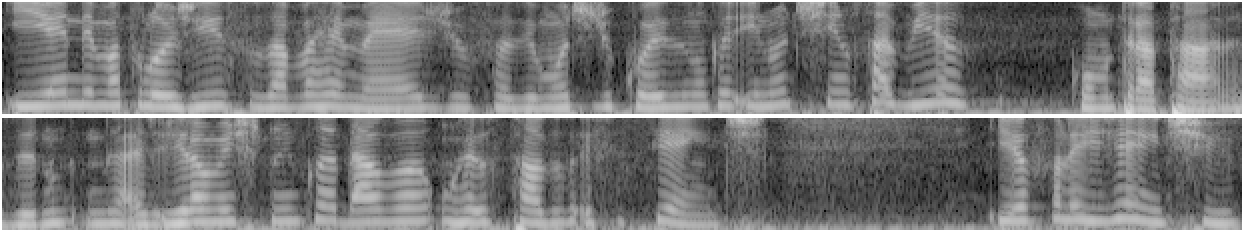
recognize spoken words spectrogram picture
E a dermatologista usava remédio, fazia um monte de coisa e, nunca, e não, tinha, não sabia como tratar. Vezes, geralmente nunca dava um resultado eficiente. E eu falei, gente,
